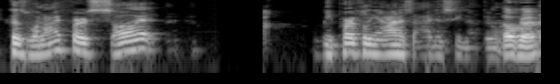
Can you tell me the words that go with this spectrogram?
Because when I first saw it, be perfectly honest, I didn't see nothing wrong. Okay.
